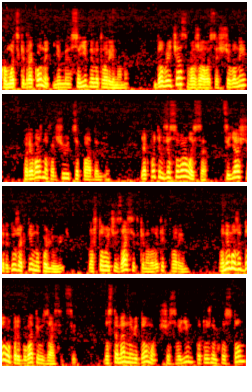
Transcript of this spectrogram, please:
Комоцькі дракони є м'ясоїдними тваринами. Довгий час вважалося, що вони переважно харчуються падаллю. Як потім з'ясувалося, ці ящери дуже активно полюють, влаштовуючи засідки на великих тварин. Вони можуть довго перебувати у засідці. Достеменно відомо, що своїм потужним хвостом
